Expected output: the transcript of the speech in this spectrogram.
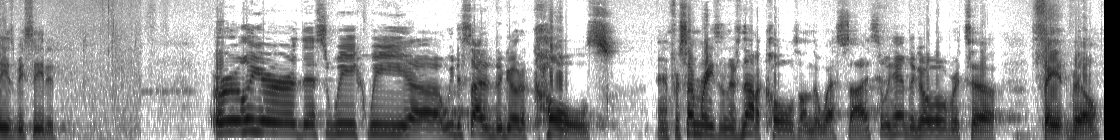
Please be seated. Earlier this week, we, uh, we decided to go to Kohl's. And for some reason, there's not a Kohl's on the west side, so we had to go over to Fayetteville.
